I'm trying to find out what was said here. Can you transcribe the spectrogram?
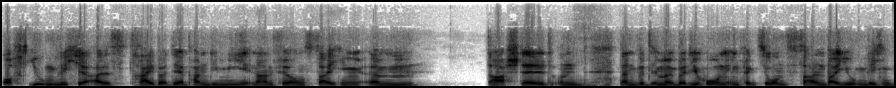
oft Jugendliche als Treiber der Pandemie in Anführungszeichen ähm, darstellt und mhm. dann wird immer über die hohen Infektionszahlen bei Jugendlichen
